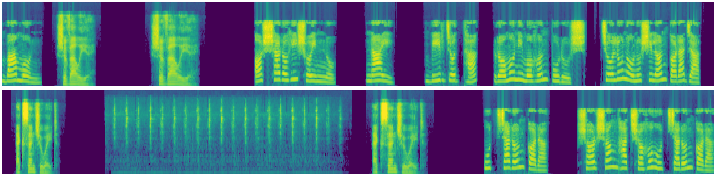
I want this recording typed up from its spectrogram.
বামন chevalier, chevalier, অশ্বারোহী সৈন্য। নাই। বীরযোদ্ধা রমণীমোহন পুরুষ। চলুন অনুশীলন করা যাক। Accentuate, accentuate, উচ্চারণ করা। স্বরসংঘাত সহ উচ্চারণ করা।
